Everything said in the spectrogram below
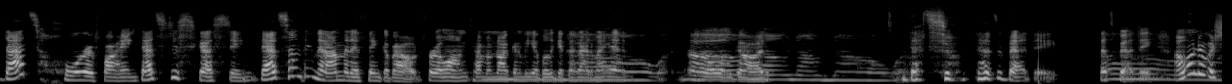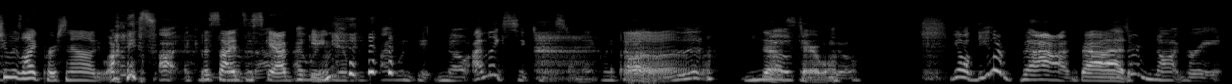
That's horrifying. That's disgusting. That's something that I'm going to think about for a long time. I'm not going to be able to get that out of my head. Oh, no, God. No, no, no. That's so, that's a bad date. That's a bad date. I wonder what she Oh. was like personality wise. I, I get Besides the that. scab I wouldn't picking. be to, I wouldn't be. No, I'm like sick to my stomach. Like that. Uh, no, that's terrible. you. Y'all, these are bad. Bad. These are not great.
